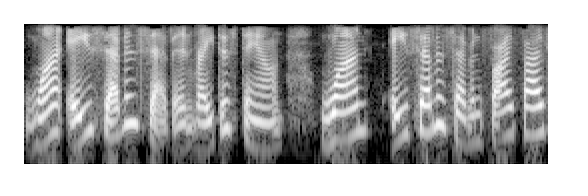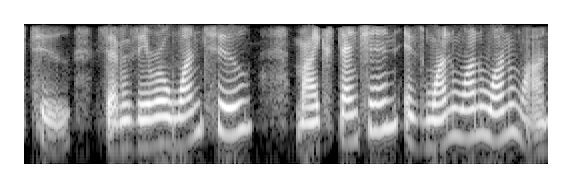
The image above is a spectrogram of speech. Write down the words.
One eight seven seven. Write this down. One eight seven seven five five two seven zero one two. My extension is one one one one,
